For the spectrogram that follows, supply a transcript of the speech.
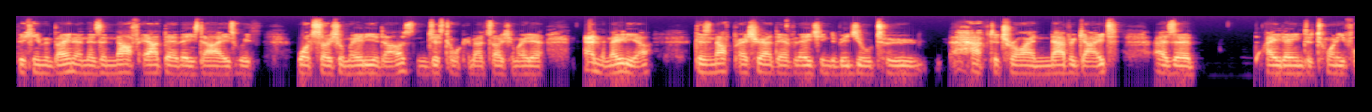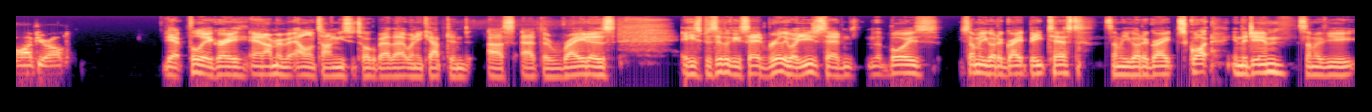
the human being. And there's enough out there these days with what social media does, and just talking about social media and the media. There's enough pressure out there for each individual to have to try and navigate as a 18 to 25 year old. Yeah, fully agree. And I remember Alan Tongue used to talk about that when he captained us at the Raiders. He specifically said, really what you said, the boys, some of you got a great beep test, some of you got a great squat in the gym, some of you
